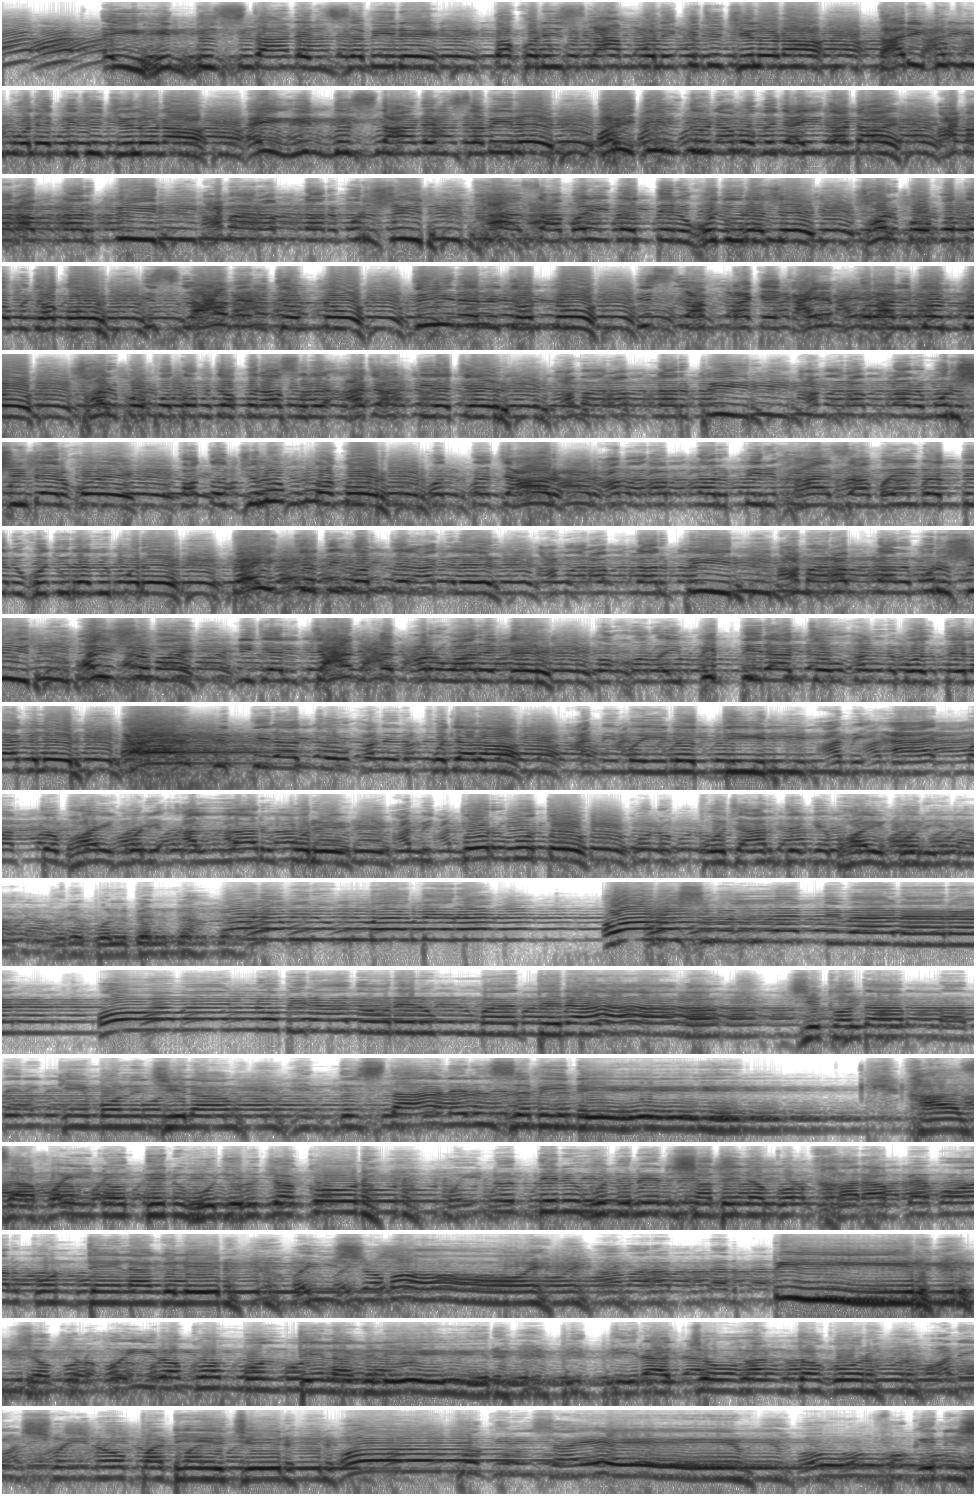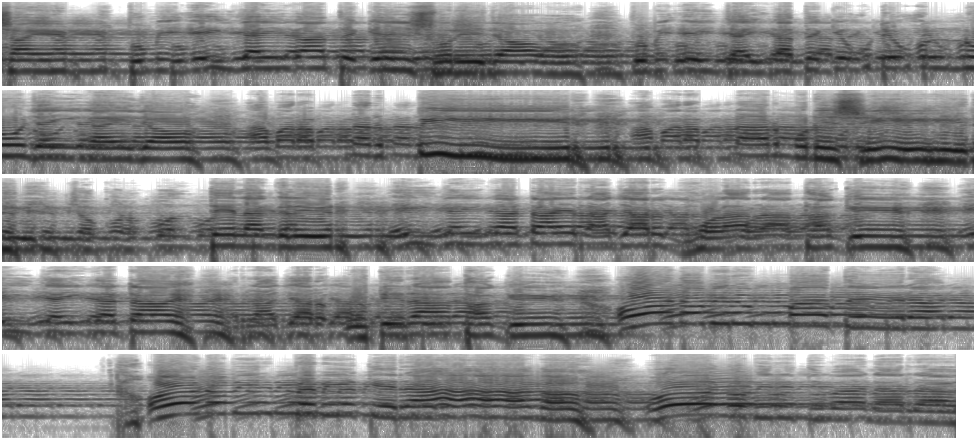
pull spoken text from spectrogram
এই হিন্দুস্তানের জমিনে তখন ইসলাম বলে কিছু ছিল না, দাড়ি টুপি বলে কিছু ছিল না। এই হিন্দুস্তানের জমিনে ওই দিলদু নামক জায়গাটায় আমার আপনার পীর, আমার আপনার মুর্শিদ খাজা মঈনুদ্দিন হুজুর এসে সর্বপ্রথম যখন ইসলামের জন্য দ্বীনের জন্য, ইসলামটাকে কায়েম করার জন্য সর্বপ্রথম যখন আসলে আজাদ দিয়েছেন আমার আপনার পীর, আমার আপনার মুর্শিদের হয়ে কত জুলুম তখন অত্যাচার, আমার আপনার পীর খাজা মঈনুদ্দিন হুজুরের উপরে বেইজ্জতি করতে লাগলেন আমার আপনার পীর, আমার আপনার মুর্শিদ ওই সময় নিজের জানকে পরোয়া রেখে তখন ওই পৃথ্বীরাজ চৌখানের বলতে লাগলেন, এই পৃথ্বীরাজ চৌখানের প্রজারা, আমি মঈনুদ্দিন, আমি একমাত্র ভয় করি আল্লাহর উপরে, আমি তোর মতো কোন প্রজার থেকে ভয় করি না। বলবেন না। ও রসুল্লাহ দিবানারা ও আমার নবীর আদরের উম্মতেরা যে কথা আপনাদেরকে বলেছিলাম হিন্দুস্তানের জমিনে খাজা মঈনুদ্দিন হুজুর যখন, মঈনুদ্দিন হুজুরের সাথে যখন খারাপ ব্যবহার করতে লাগলেন, ওই সময় আমার আপনার পীর যখন ওই রকম বলতে লাগলেন পিতৃরাজ চৌহান তখন অনেক সৈন্য পাঠিয়েছেন, ও ফকির সাহেব, ও ফকির সাহেব, তুমি এই জায়গা থেকে সরে যাও, তুমি এই জায়গা থেকে উঠে অন্য জায়গায় যাও, আমার আপনার পীর, আমার আপনার মুর্শিদ যখন বলতে লাগলেন, এই জায়গাটায় রাজার ঘোড়ারা থাকে, এই জায়গাটায় রাজার উটেরা থাকে। ও নবীর ও নবীর প্রেমিকেরা ও নবীর দিওয়ানারা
